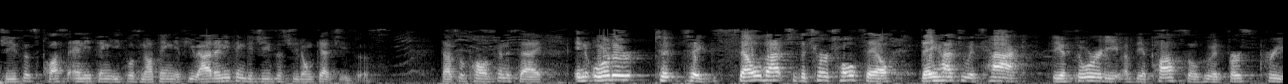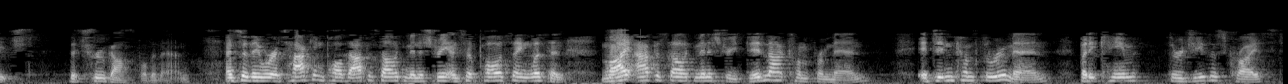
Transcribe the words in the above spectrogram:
Jesus plus anything equals nothing. If you add anything to Jesus, you don't get Jesus. That's what Paul's going to say. In order to, to sell that to the church wholesale, they had to attack the authority of the apostle who had first preached the true gospel to them. And so they were attacking Paul's apostolic ministry, and so Paul is saying, listen, my apostolic ministry did not come from men. It didn't come through men, but it came through Jesus Christ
